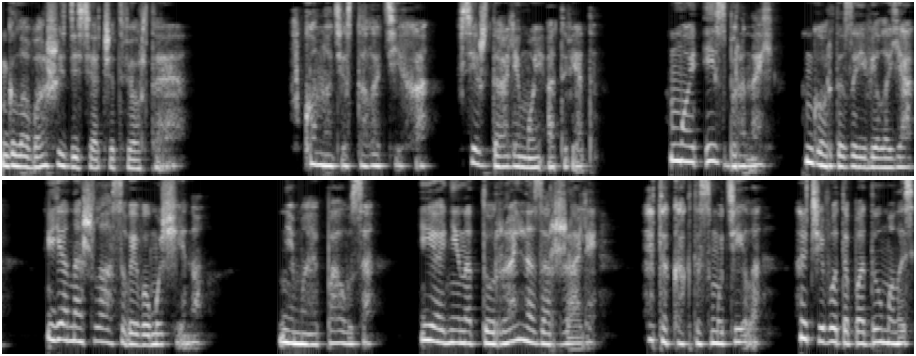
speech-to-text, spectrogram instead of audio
Глава 64 В комнате стало тихо. Все ждали мой ответ. «Мой избранный», — гордо заявила я. «Я нашла своего мужчину». Немая пауза, и они натурально заржали. Это как-то смутило. А чего-то подумалось,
